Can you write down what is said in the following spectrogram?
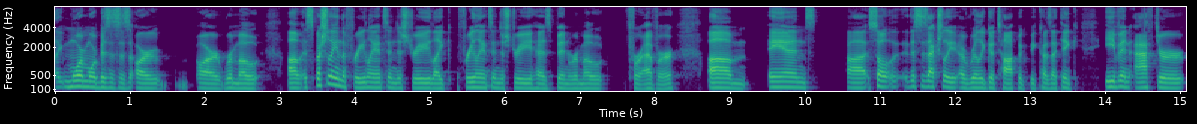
like more and more businesses are are remote um especially in the freelance industry like freelance industry has been remote forever um and uh so this is actually a really good topic because I think even after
